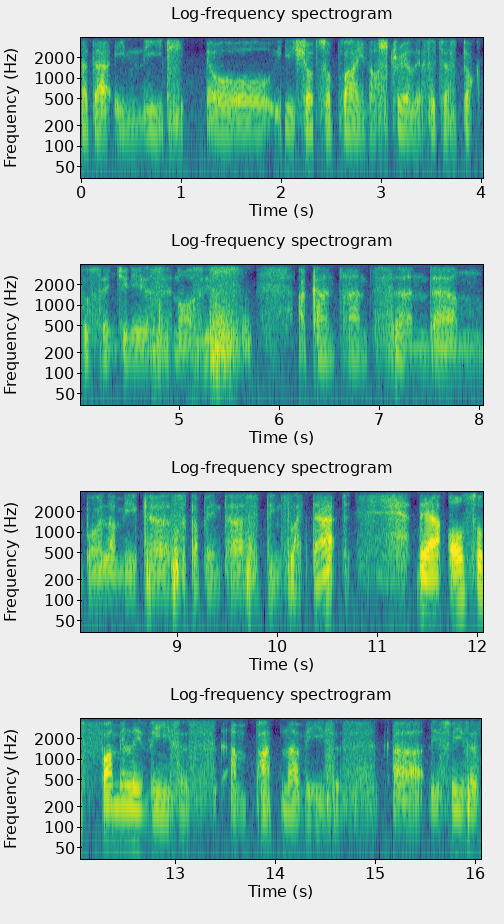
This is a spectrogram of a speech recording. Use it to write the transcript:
that are in need or in short supply in Australia, such as doctors, engineers, nurses, accountants, and um, boiler makers, carpenters, things like that. There are also family visas and partner visas. Uh, these visas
